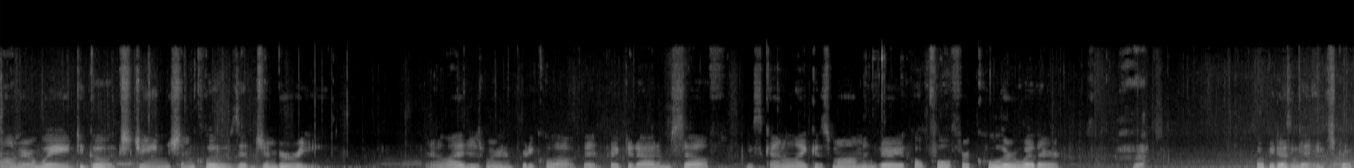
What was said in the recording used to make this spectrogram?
on our way to go exchange some clothes at Gymboree. And Elijah's wearing a pretty cool outfit, picked it out himself. He's kind of like his mom and very hopeful for cooler weather. Hope he doesn't get heat stroke.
